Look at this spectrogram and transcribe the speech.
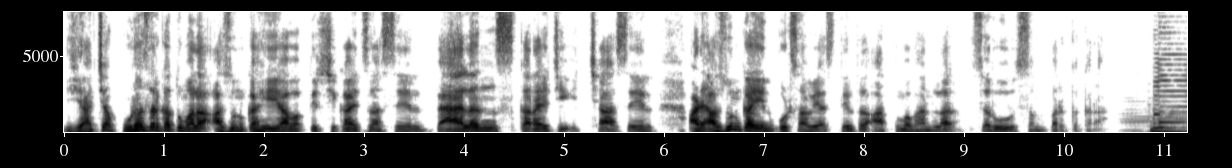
याच्या पुढं जर का तुम्हाला अजून काही या बाबतीत शिकायचं असेल बॅलन्स करायची इच्छा असेल आणि अजून काही इनपुट्स हवे असतील तर आत्मभानला जरूर संपर्क करा.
